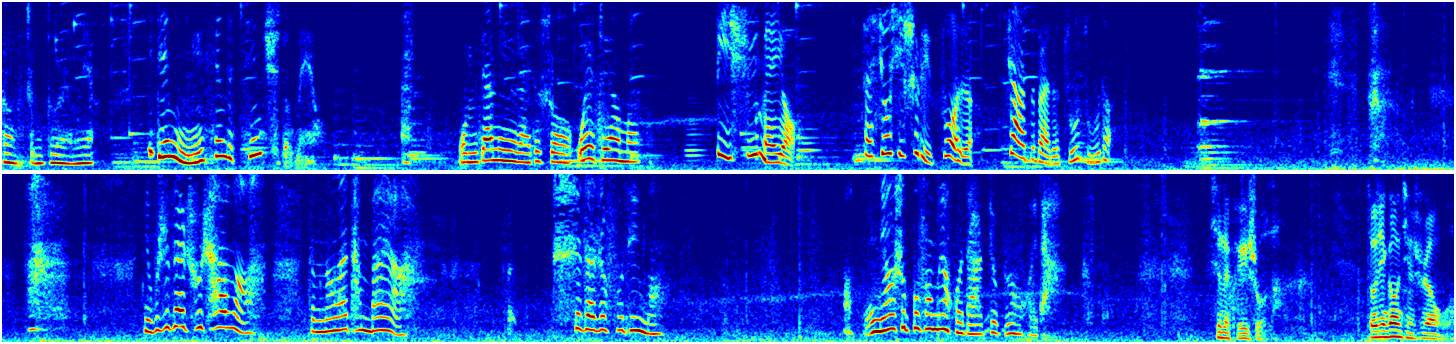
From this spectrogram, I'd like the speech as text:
当着这么多人面，一点女明星的矜持都没有。哎，我们家那位来的时候，我也这样吗？必须没有，在休息室里坐着，架子摆的足足的。你不是在出差吗？怎么能来探班呀？是在这附近吗？啊，你要是不方便回答，就不用回答。现在可以说了，昨天刚结束任务，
